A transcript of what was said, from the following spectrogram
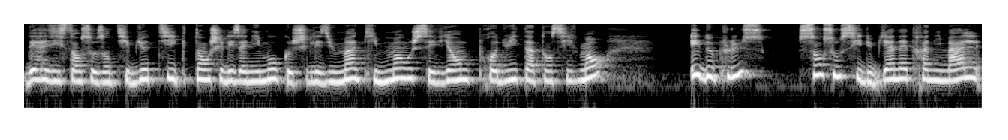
des résistances aux antibiotiques tant chez les animaux que chez les humains qui mangent ces viandes produites intensivement, et de plus, sans souci du bien-être animal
